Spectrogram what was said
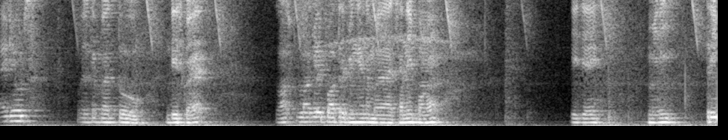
Welcome back to T square last பிளாக்லேயே பார்த்துருப்பீங்க நம்ம சென்னை போனோம். டிஜே மினி த்ரீ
